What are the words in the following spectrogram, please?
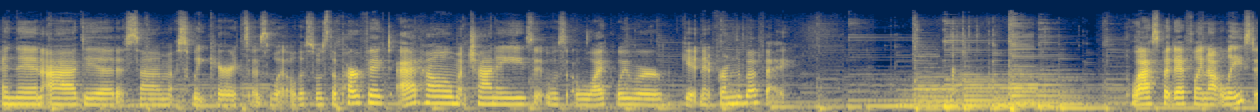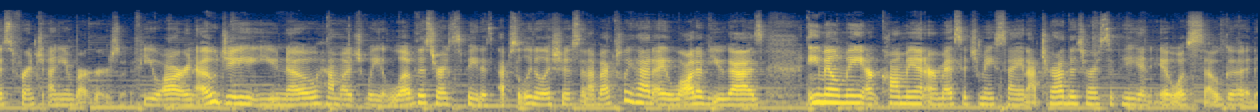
and then I did some sweet carrots as well. This was the perfect at home Chinese. It was like we were getting it from the buffet. Last but definitely not least is French onion burgers. If you are an OG, you know how much we love this recipe. It is absolutely delicious, and I've actually had a lot of you guys email me or comment or message me saying I tried this recipe and it was so good.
